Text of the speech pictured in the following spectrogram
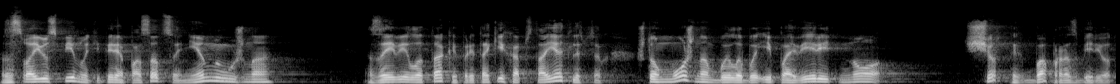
за свою спину теперь опасаться не нужно. Заявила так и при таких обстоятельствах, что можно было бы и поверить, но черт их баб разберет.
